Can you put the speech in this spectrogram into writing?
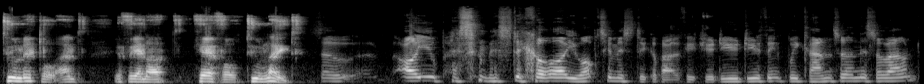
too little, and if we are not careful, too late. So, uh, are you pessimistic or are you optimistic about the future? Do you do you think we can turn this around?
